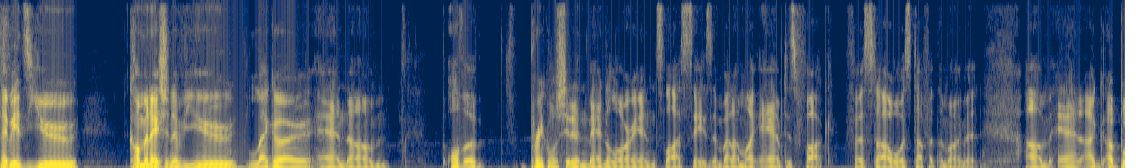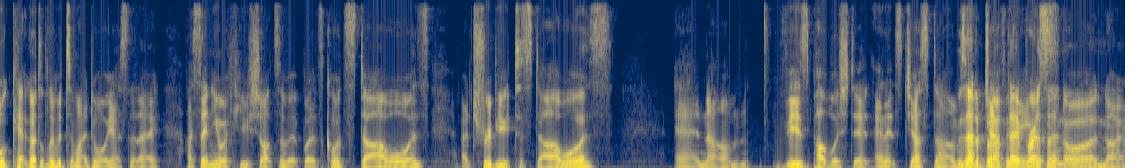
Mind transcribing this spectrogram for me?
Maybe it's you, combination of you, Lego, and um, all the prequel shit in Mandalorian's last season. But I'm like amped as fuck for Star Wars stuff at the moment. Um, and a, a book got delivered to my door yesterday. I sent you a few shots of it, but it's called Star Wars: A Tribute to Star Wars and um, Viz published it, and it's just um. Was that a birthday Japanese. present or no?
